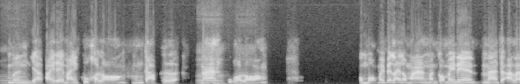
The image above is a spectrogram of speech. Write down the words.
เออมึงอย่าไปได้ไหมกูขอร้อง มึงกลับเถอะนะเออกูขอร้อง ผมบอกไม่เป็นไรหรอกมั้งมันก็ไม่แน่น่าจะอะไร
